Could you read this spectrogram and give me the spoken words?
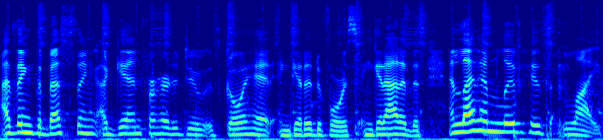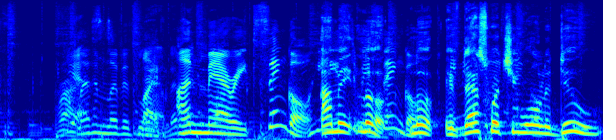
I think the best thing again for her to do is go ahead and get a divorce and get out of this and let him live his life. Right. Let him live his life. let him live his Unmarried, single. He I needs mean, to be look, single. look. He If that's what you want to do,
